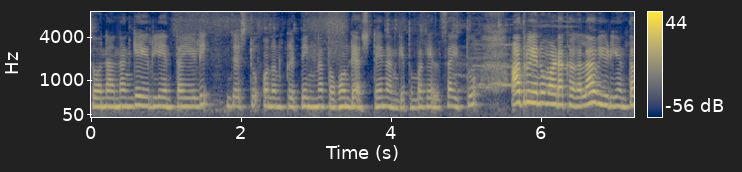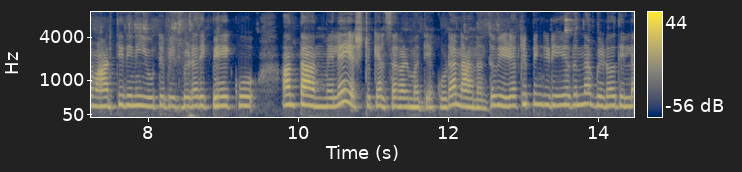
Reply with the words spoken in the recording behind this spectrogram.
ಸೊ ನಾನು ನನಗೆ ಇರಲಿ ಅಂತ ಹೇಳಿ ಜಸ್ಟು ಒಂದೊಂದು ಕ್ಲಿಪ್ಪಿಂಗ್ನ ತೊಗೊಂಡೆ ಅಷ್ಟೇ. ನನಗೆ ತುಂಬ ಕೆಲಸ ಇತ್ತು. ಆದರೂ ಏನೂ ಮಾಡೋಕ್ಕಾಗಲ್ಲ. ವೀಡಿಯೋ ಅಂತ ಮಾಡ್ತಿದ್ದೀನಿ. ಯೂಟ್ಯೂಬಿಗೆ ಬಿಡೋದಕ್ಕೆ ಬೇಕು ಅಂತ ಅಂದಮೇಲೆ ಎಷ್ಟು ಕೆಲಸಗಳ ಮಧ್ಯೆ ಕೂಡ ನಾನಂತೂ ವೀಡಿಯೋ ಕ್ಲಿಪ್ಪಿಂಗ್ ಹಿಡಿಯೋದನ್ನು ಬಿಡೋದಿಲ್ಲ.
